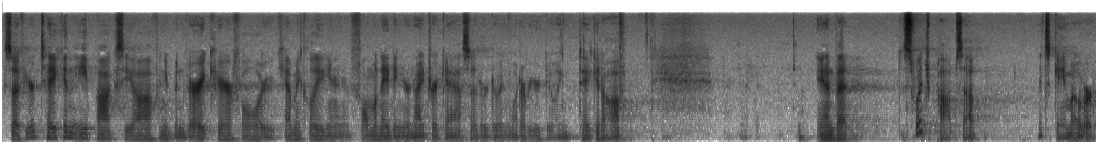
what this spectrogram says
So if you're taking the epoxy off and you've been very careful or you're chemically you know, fulminating your nitric acid or doing whatever you're doing, take it off, and that switch pops up, it's game over.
